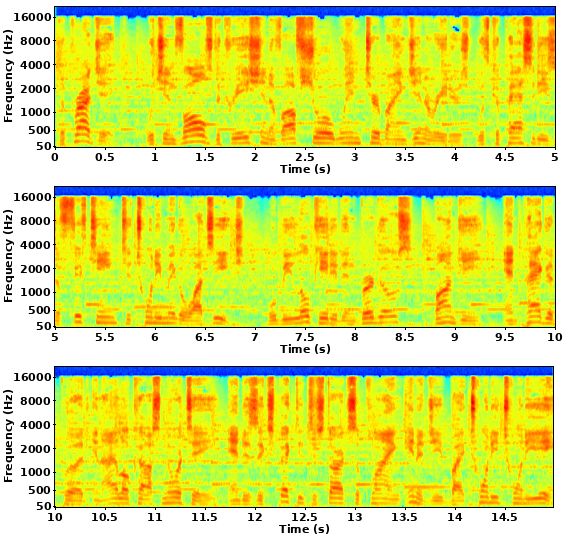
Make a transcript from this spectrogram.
The project, which involves the creation of offshore wind turbine generators with capacities of 15 to 20 megawatts each, will be located in Burgos, Bangui, and Pagudpud in Ilocos Norte and is expected to start supplying energy by 2028.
